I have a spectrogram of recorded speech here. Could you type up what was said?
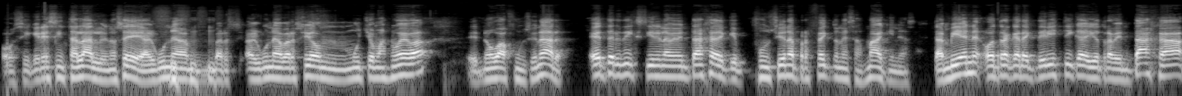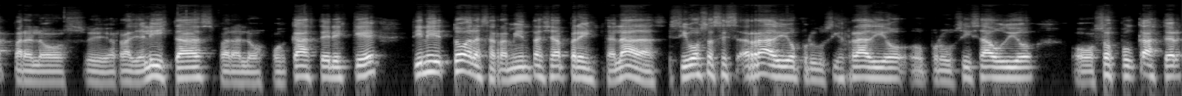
o si querés instalarle, no sé, alguna, alguna versión mucho más nueva, eh, no va a funcionar. Ethertix tiene la ventaja de que funciona perfecto en esas máquinas. También otra característica y otra ventaja para los eh, radialistas, para los podcasters, es que tiene todas las herramientas ya preinstaladas. Si vos haces radio, producís radio o producís audio o sos podcaster,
